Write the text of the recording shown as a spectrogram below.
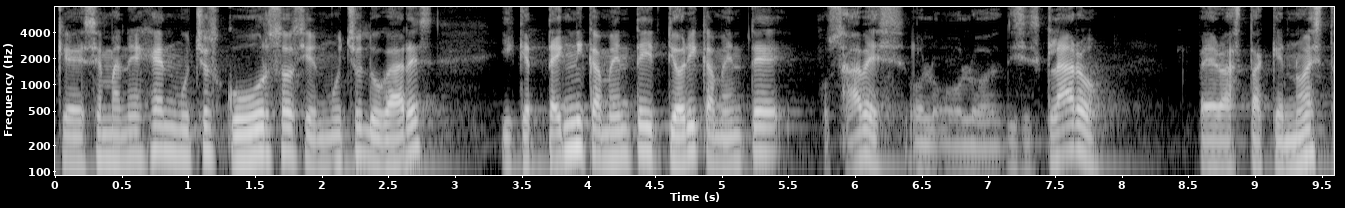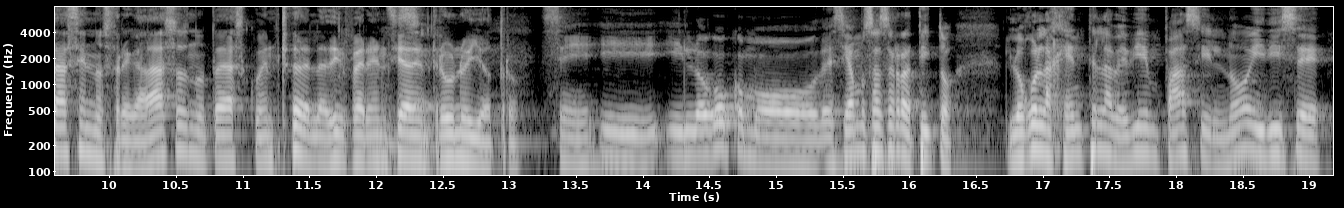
que se maneja en muchos cursos y en muchos lugares y que técnicamente y teóricamente pues sabes, o lo, dices, claro, pero hasta que no estás en los fregadazos no te das cuenta de la diferencia entre uno y otro. Sí, y, y, luego como decíamos hace ratito, luego la gente la ve bien fácil, ¿no? Y dice,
